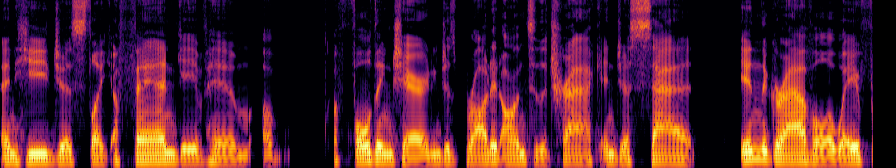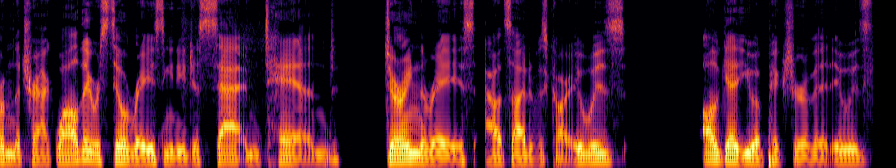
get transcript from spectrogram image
and he just like a fan gave him a a folding chair and he just brought it onto the track and just sat in the gravel away from the track while they were still racing and he just sat and tanned during the race outside of his car. It was I'll get you a picture of it. It was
